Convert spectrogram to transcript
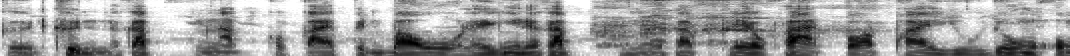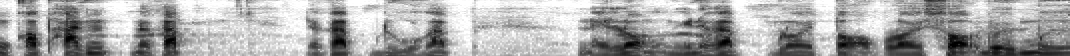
เกิดขึ้นนะครับ หนักก็กลายเป็นเบาอะไรอย่างนี้นะครับนี่นะครับแคล้วคลาดปลอดภัยอยู่ยงคงกระพันนะครับนะครับ ดูครับในร่องนี้นะครับ รอยตอกรอยเซาะด้วยมือ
